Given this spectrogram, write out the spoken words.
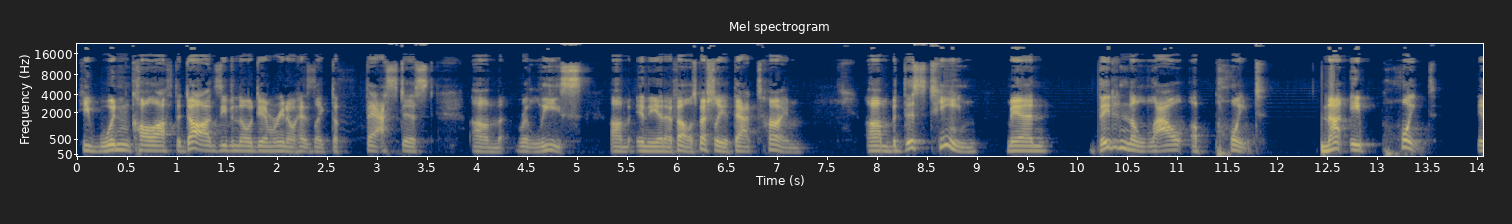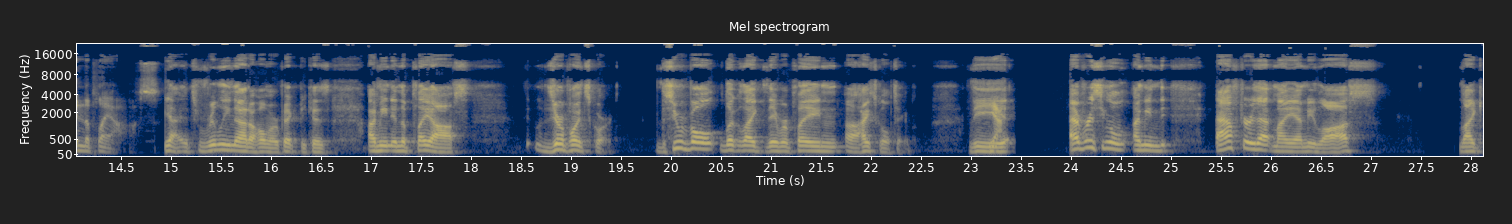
He wouldn't call off the dogs, even though Dan Marino has like the fastest um, release um, in the NFL, especially at that time. Um, but this team, man, they didn't allow a point, not a point in the playoffs. Yeah, it's really not a homer pick because, I mean, in the playoffs, zero points scored. The Super Bowl looked like they were playing a high school team. The yeah. every single, I mean, after that Miami loss, like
